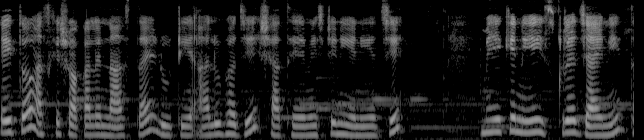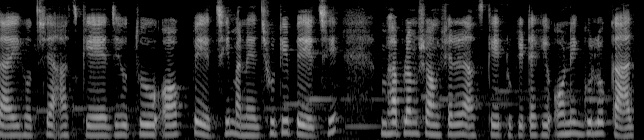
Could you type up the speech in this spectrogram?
এই তো আজকে সকালের নাস্তায় রুটি, আলু ভাজি, সাথে মিষ্টি নিয়ে নিয়েছি। মেয়েকে নিয়ে স্কুলে যাইনি, তাই হচ্ছে আজকে যেহেতু অফ পেয়েছি মানে ছুটি পেয়েছি, ভাবলাম সংসারের আজকে টুকিটাকি অনেকগুলো কাজ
